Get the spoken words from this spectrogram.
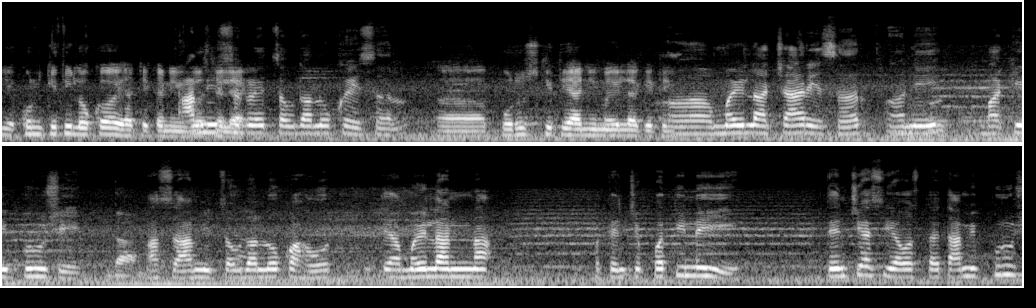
एकूण किती लोक या ठिकाणी आम्ही बसलेले आहेत? सगळे चौदा लोक आहे सर अ, पुरुष किती आणि महिला किती? अ, महिला चार आहे सर आणि बाकी पुरुष आहे. असं आम्ही चौदा लोक आहोत. त्या महिलांना त्यांचे पती नाही आहे. त्यांची अशी अवस्था आहे. तर आम्ही पुरुष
